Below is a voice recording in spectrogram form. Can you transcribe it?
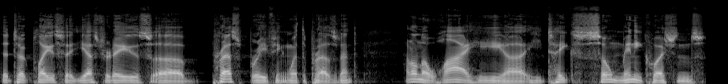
that took place at yesterday's uh, press briefing with the president. I don't know why he uh, he takes so many questions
